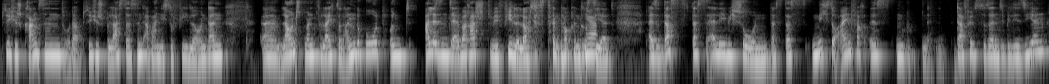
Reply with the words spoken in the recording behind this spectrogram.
psychisch krank sind oder psychisch belastet sind, aber nicht so viele. Und dann äh, launcht man vielleicht so ein Angebot und alle sind sehr überrascht, wie viele Leute es dann doch interessiert. Ja. Also das, das erlebe ich schon, dass das nicht so einfach ist, dafür zu sensibilisieren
